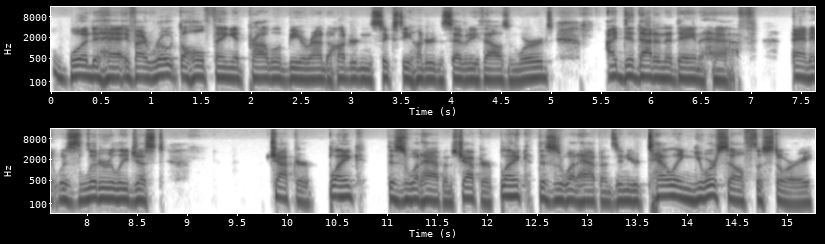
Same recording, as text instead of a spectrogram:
would have, if I wrote the whole thing, it'd probably be around 160, 170,000 words. I did that in a day and a half and it was literally just chapter blank this is what happens chapter blank this is what happens and you're telling yourself the story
